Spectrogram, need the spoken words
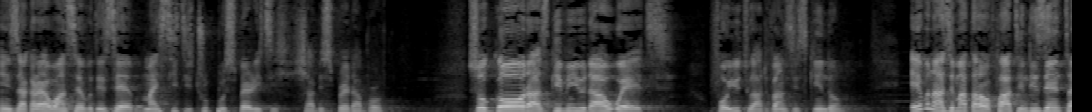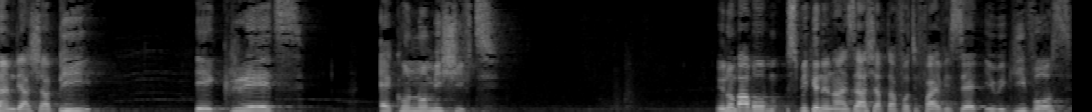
In Zechariah 1:70 it said, My city through prosperity shall be spread abroad. So God has given you that wealth for you to advance his kingdom. Even as a matter of fact, in this end time, there shall be a great economy shift. You know, Bible speaking in Isaiah chapter 45, he said, He will give us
